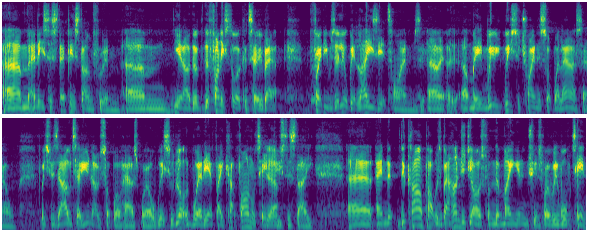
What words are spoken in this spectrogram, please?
um, and it's a stepping stone for him. Um, you know, the, the, funny story I can tell you about Freddie was a little bit lazy at times. Uh, I mean, we, we used to train at Sopwell House, Al, which was a hotel. You know Sopwell House well. It's a lot of where the FA Cup final teams yeah. used to stay, uh, and the, the car park was about 100 yards from the main entrance where we walked in.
